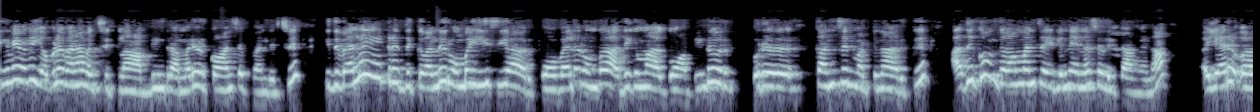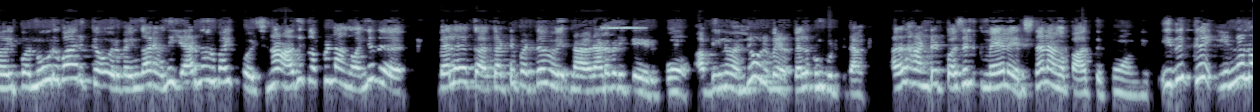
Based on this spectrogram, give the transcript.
இனிமே வந்து எவ்வளவு வேணா வச்சுக்கலாம் அப்படின்ற மாதிரி ஒரு கான்செப்ட் வந்துச்சு. இது விலை ஏற்றத்துக்கு வந்து ரொம்ப ஈஸியா இருக்கும். விலை ரொம்ப அதிகமாகும் அப்படின்ற ஒரு ஒரு கன்சர்ன் மட்டும்தான் இருக்கு. அதுக்கும் கவர்மெண்ட் சைட்ல இருந்து என்ன சொல்லிட்டாங்கன்னா இப்ப நூறு ரூபாய் இருக்க ஒரு வெங்காயம் வந்து இருநூறு ரூபாய்க்கு போயிடுச்சுன்னா அதுக்கப்புறம் நாங்க வந்து விலை க- கட்டுப்படுத்த நடவடிக்கை எடுப்போம் அப்படின்னு வந்து ஒரு விளக்கம் கொடுத்துட்டாங்க. அதாவது ஹண்ட்ரட் பர்சன்ட் மேல ஆயிடுச்சுன்னா நாங்க பாத்துப்போம் அப்படின்னு. இதுக்கு என்னென்ன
